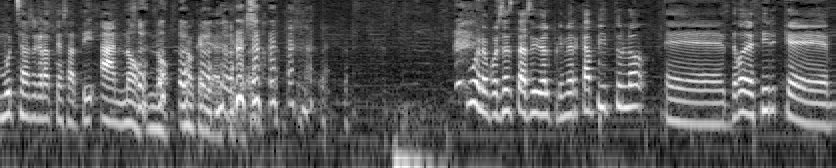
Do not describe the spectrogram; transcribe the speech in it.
Muchas gracias a ti. Ah, no, no, no quería decir eso. Bueno, pues este ha sido el primer capítulo. Eh, debo decir que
